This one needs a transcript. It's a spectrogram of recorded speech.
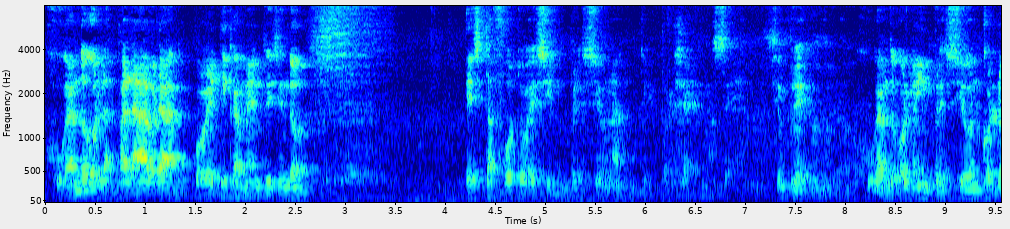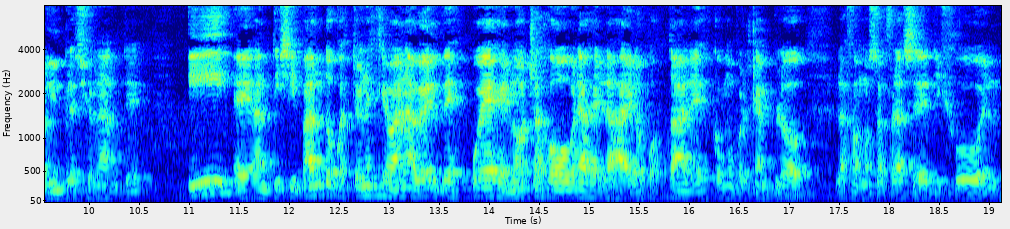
jugando con las palabras poéticamente, diciendo, esta foto es impresionante, por ejemplo, no sé, siempre jugando con la impresión, con lo impresionante y eh, anticipando cuestiones que van a ver después en otras obras, en las aeropostales, como por ejemplo la famosa frase de Tifo en,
